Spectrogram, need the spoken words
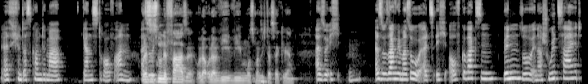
also ich finde, das kommt immer ganz drauf an. Oder Also ist es ich- nur eine Phase? Oder, oder wie, wie muss man sich das erklären? Also ich, also sagen wir mal so, als ich aufgewachsen bin, so in der Schulzeit,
